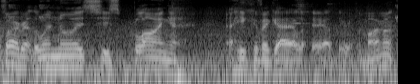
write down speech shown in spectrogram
Sorry about the wind noise, she's blowing a, a heck of a gale out there at the moment.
